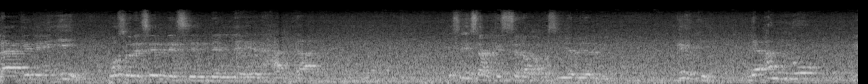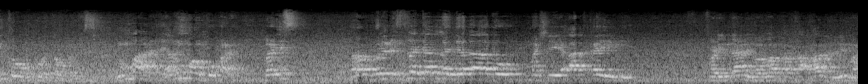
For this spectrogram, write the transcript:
لكن إيه؟ وصل سن سن اللي حتى. يصير سرك السنة بس يلي كيف لأنه يتوب كل توبة بس. نمار يعني نمار بقى بس رب العزة جل جلاله مشيئة كيمي فرناني ما بقى حرب لما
